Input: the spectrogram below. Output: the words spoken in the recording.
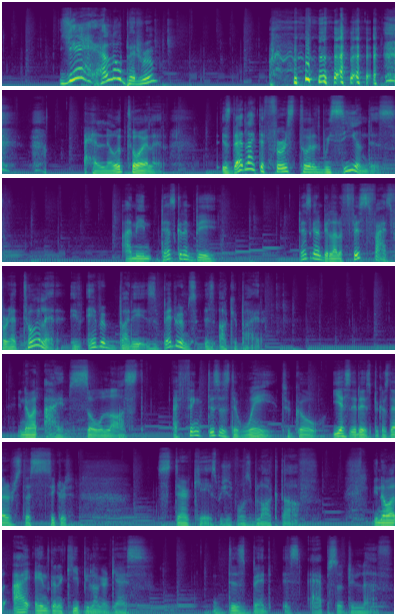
Yeah, hello bedroom. hello toilet. Is that like the first toilet we see on this? I mean, that's gonna be... There's gonna be a lot of fist fights for that toilet if everybody's bedrooms is occupied. You know what? I am so lost. I think this is the way to go. Yes, it is, because there's the secret staircase, which was blocked off. You know what? I ain't gonna keep you longer, guys. This bed is absolutely love.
